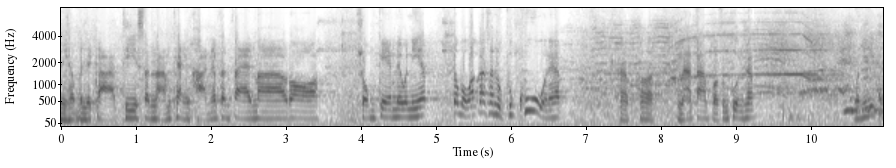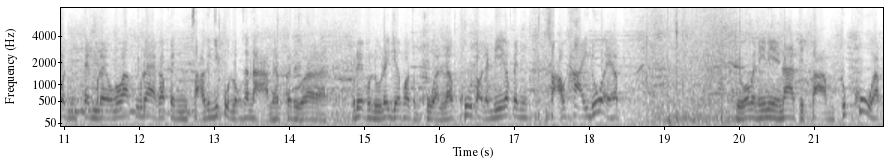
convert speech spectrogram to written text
นี่ครับบรรยากาศที่สนามแข่งขันนะแฟนๆมารอชมเกมในวันนี้ครับต้องบอกว่าก็สนุกทุกคู่นะครับ ครับก็หนาตามพอสมควรครับ วันนี้คนเต็มเร็วเพราะว่าคู่แรกก็เป็นสาวจากญี่ปุ่นลงสนามนะครับก็ถือว่าเรียกคนดูได้เยอะพอสมควร แล้วคู่ต่อจากนี้ก็เป็นสาวไทยด้วยครับ ถือว่าวันนี้นี่น่าติดตามทุกคู่ครับ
